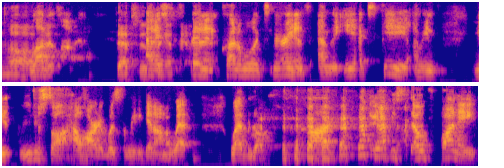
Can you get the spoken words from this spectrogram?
Oh, love it, love it. That's just and fantastic. it's been an incredible experience. And the EXP, I mean, you, you just saw how hard it was for me to get on a web webinar. uh, it was so funny.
